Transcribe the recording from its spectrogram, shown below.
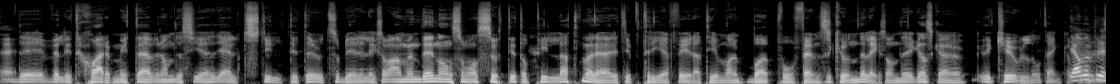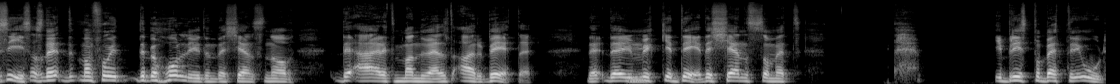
Eh. Det är väldigt charmigt, även om det ser jävligt styltigt ut så blir det liksom, ja men det är någon som har suttit och pillat med det här i typ 3-4 timmar bara på 5 sekunder liksom. Det är ganska det är kul att tänka ja, på. Ja men precis, alltså det, man får ju, det behåller ju den där känslan av, det är ett manuellt arbete. Det, det är ju mm. mycket det, det känns som ett, i brist på bättre ord,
